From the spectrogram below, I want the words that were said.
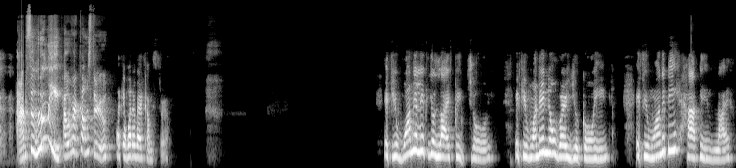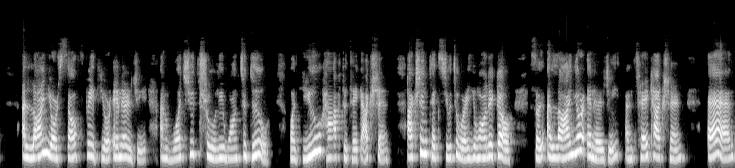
Absolutely. However it comes through. Okay, whatever it comes through. If you want to live your life with joy, if you want to know where you're going, if you want to be happy in life, align yourself with your energy and what you truly want to do. but you have to take action. Action takes you to where you want to go. So align your energy and take action, and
